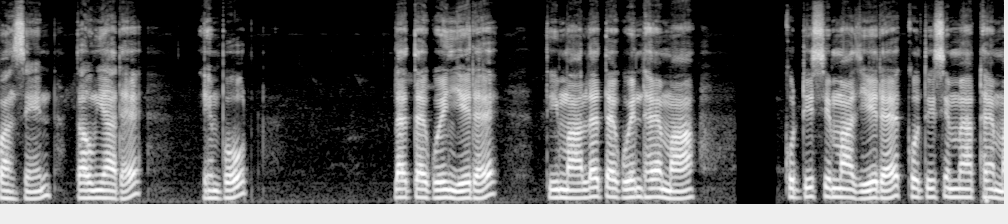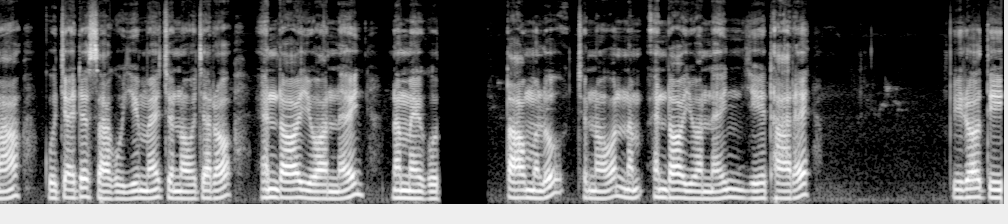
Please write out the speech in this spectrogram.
function တောင်းရတယ် input လက်သက်ကွင်းရေးတယ်ဒီမှာလက်သက်ကွင်းထဲမှာကိုတိစမရေးတယ်ကိုတိစမထဲမှာကိုကြိုက်တဲ့စာကိုရေးမယ်ကျွန်တော်ကြတော့ enter your name နာမည်ကို တောင်းမလို့ကျွန်တော် enter your name ရေးထားတယ်ပြီးတော့ဒီ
